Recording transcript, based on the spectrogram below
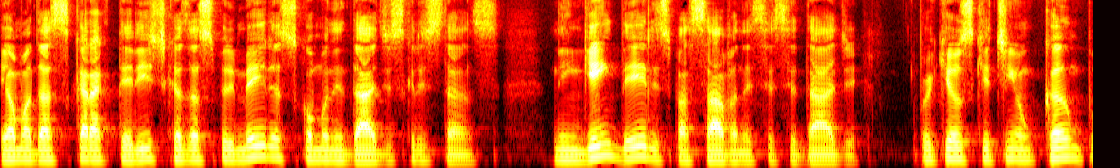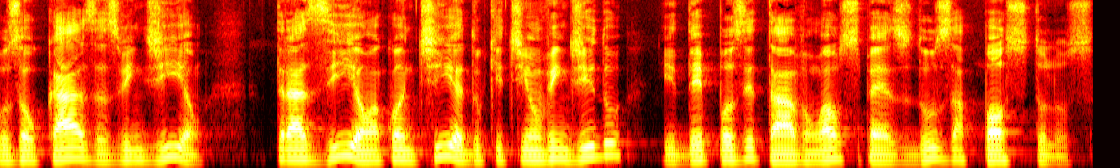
é uma das características das primeiras comunidades cristãs. Ninguém deles passava necessidade, porque os que tinham campos ou casas vendiam, traziam a quantia do que tinham vendido e depositavam aos pés dos apóstolos.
